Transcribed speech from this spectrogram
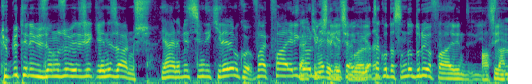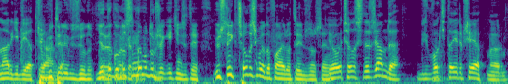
tüplü televizyonunuzu verecek yeriniz varmış. Yani biz şimdi kilere mi koy? Bak Fahir'i gördük işte geçen gün. Yatak odasında duruyor Fahir'in. Aslanlar gibi yatıyor. Tüplü anda. televizyonu. Yatak Evet, odasında hakikaten. mı duracak ikinci televizyon? Üstelik çalışmıyor da Fahir o televizyon senin. Yo çalıştıracağım da bir vakit ayırıp şey yapmıyorum.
